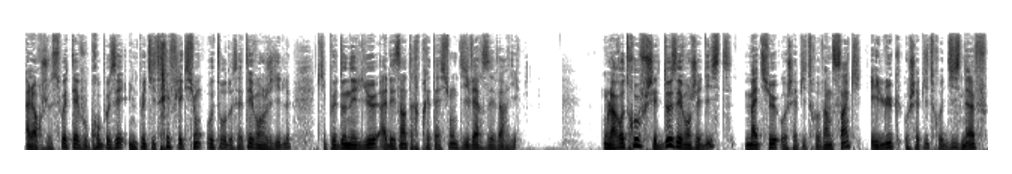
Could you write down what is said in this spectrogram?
Alors je souhaitais vous proposer une petite réflexion autour de cet évangile qui peut donner lieu à des interprétations diverses et variées. On la retrouve chez deux évangélistes, Matthieu au chapitre 25 et Luc au chapitre 19,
